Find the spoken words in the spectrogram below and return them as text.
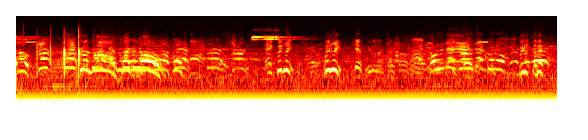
out. Good run. Try to go. Hey, quickly. Quickly. Kim, you're going. Go to the net. Go to the net. Quickly, come here.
